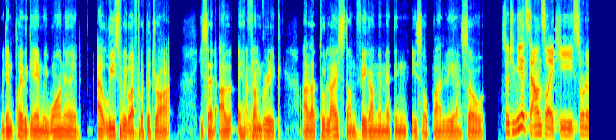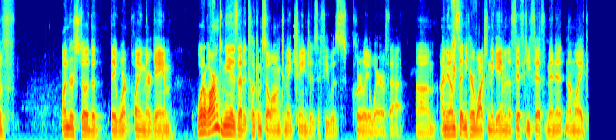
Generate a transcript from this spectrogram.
we didn't play the game we wanted. At least we left with the draw. He said, I'll, from mean, Greek, αλλά τουλάχιστον φύγαμε με την ισοπαλία. So, so to me, it sounds like he sort of understood that they weren't playing their game. What alarmed me is that it took him so long to make changes if he was clearly aware of that. Um, I mean, I'm sitting here watching the game in the 55th minute and I'm like,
